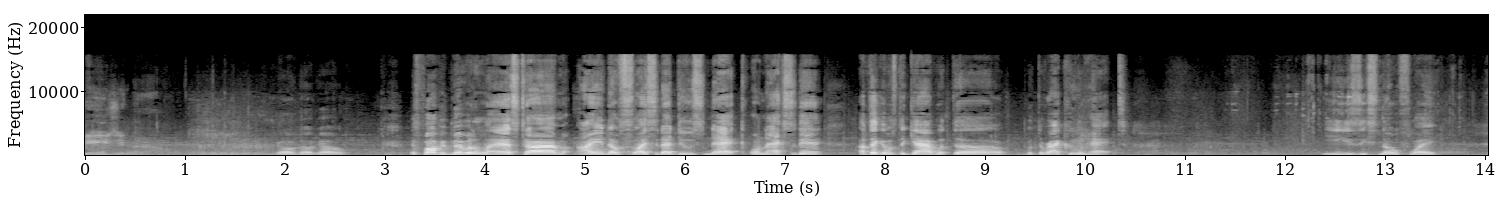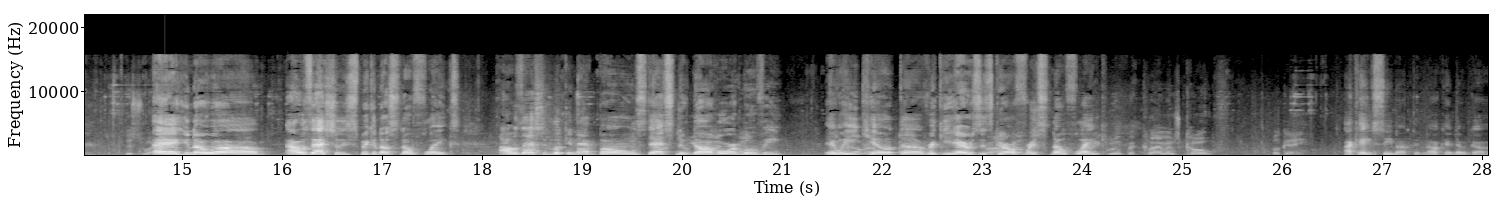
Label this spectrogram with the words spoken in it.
Easy now. Go, go, go. It's probably remember the last time I ended up slicing that dude's neck on accident. I think it was the guy with the with the raccoon hat. Easy snowflake. This way. Hey, you know, uh, I was actually speaking of snowflakes. I was actually looking at Bones, that Snoop Dogg horror movie, and when he killed uh, Ricky Harris's girlfriend, Snowflake. Regroup at Clemens Cove. Okay. I can't see nothing. Okay, there we go.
